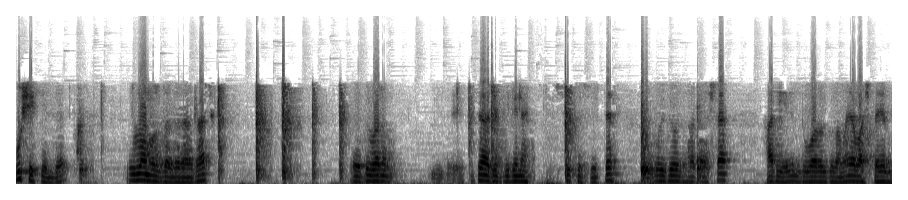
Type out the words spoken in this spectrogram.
bu şekilde rulamızla beraber e, duvarın e, güzelce dibine sürte sürte uyguluyoruz arkadaşlar. Hadi gelin duvar uygulamaya başlayalım.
